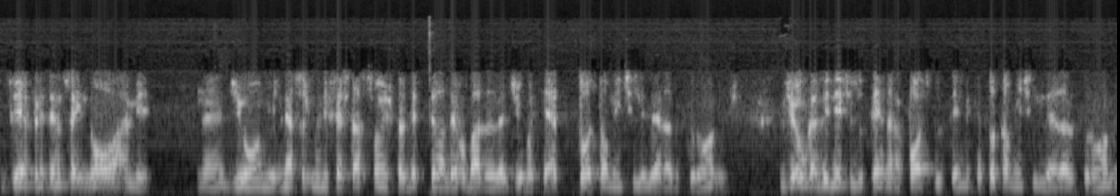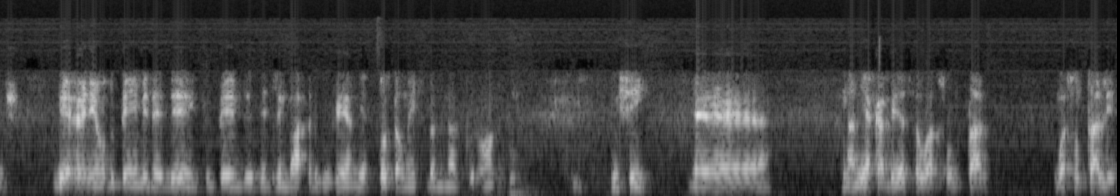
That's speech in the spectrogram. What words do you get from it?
vê a presença enorme né, de homens nessas manifestações pra, pela derrubada da Dilma, que é totalmente liderado por homens, ver o gabinete do Temer, a posse do Temer, que é totalmente liderado por homens, ver a reunião do PMDB, em que o PMDB desembarca do governo e é totalmente dominado por homens. Enfim, é, na minha cabeça o assunto está o assunto tá ali.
